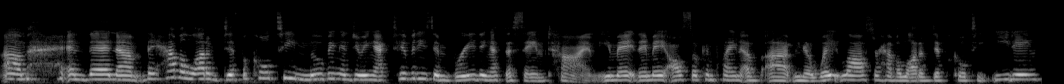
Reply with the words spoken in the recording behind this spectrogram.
Um, and then um, they have a lot of difficulty moving and doing activities and breathing at the same time. You may they may also complain of uh, you know weight loss or have a lot of difficulty eating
